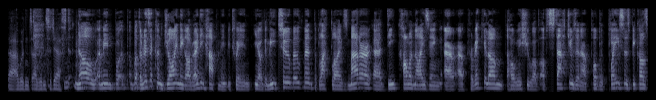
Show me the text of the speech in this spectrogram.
Uh, I wouldn't. I wouldn't suggest. No, I mean, but but there is a conjoining already happening between you know the Me Too movement, the Black Lives Matter, uh, decolonizing our, our curriculum, the whole issue of of statues in our public places, because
